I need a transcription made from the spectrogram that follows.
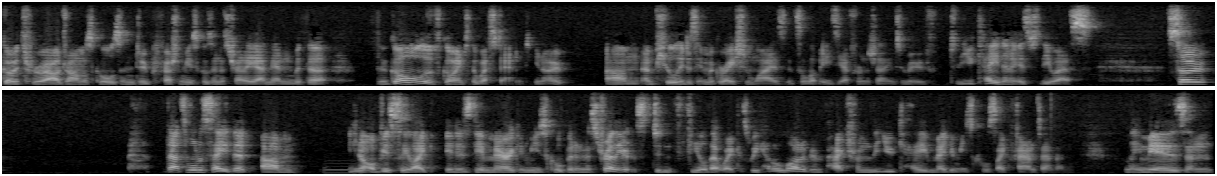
go through our drama schools and do professional musicals in Australia, and then with the the goal of going to the West End, you know, um, and purely just immigration wise, it's a lot easier for an Australian to move to the UK than it is to the US. So that's all to say that um, you know, obviously, like it is the American musical, but in Australia, it didn't feel that way because we had a lot of impact from the UK mega musicals like Phantom and Les Mis and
